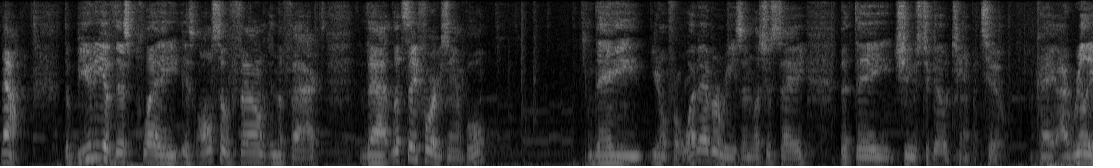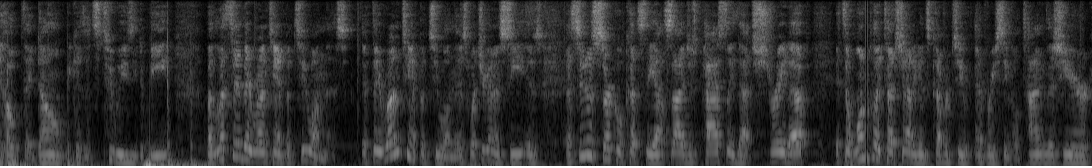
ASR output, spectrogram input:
Now, the beauty of this play is also found in the fact that, let's say, for example, they, you know, for whatever reason, let's just say that they choose to go Tampa 2. Okay, I really hope they don't because it's too easy to beat. But let's say they run Tampa 2 on this. If they run Tampa 2 on this, what you're going to see is as soon as Circle cuts the outside, just pass lead that straight up. It's a one play touchdown against cover 2 every single time this year.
